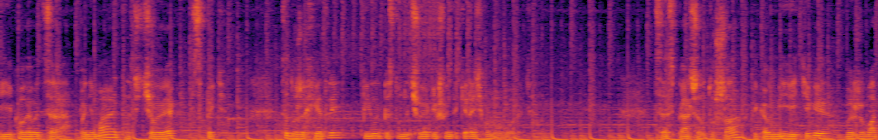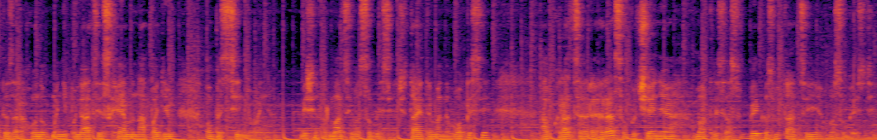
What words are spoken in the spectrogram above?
І коли ви це розумієте, чоловік спить. Це дуже хитрий, білий підступний чоловік, якщо він такі речі вам говорить. Це спяча душа, яка вміє тільки виживати за рахунок маніпуляцій, схем, нападів, обезцінювання. Більше інформації в особисті. Читайте мене в описі, а вкратце регрес, обучення, матриця судьби, консультації в особисті.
